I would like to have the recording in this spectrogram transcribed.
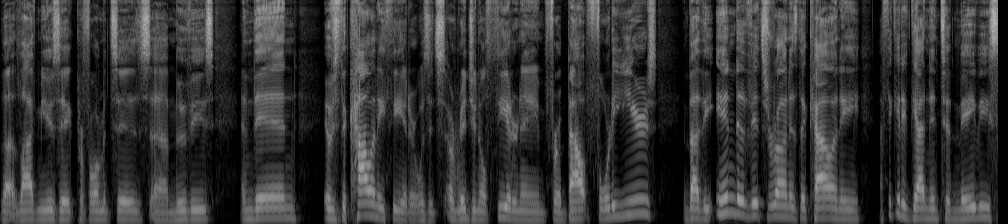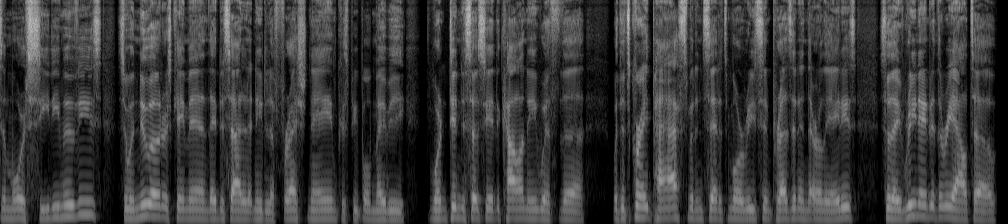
live music, performances, uh, movies, and then it was the Colony Theater was its original theater name for about 40 years. By the end of its run as the Colony, I think it had gotten into maybe some more seedy movies. So when new owners came in, they decided it needed a fresh name because people maybe didn't associate the colony with the with its great past, but instead its more recent present in the early '80s. So they renamed it the Rialto,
